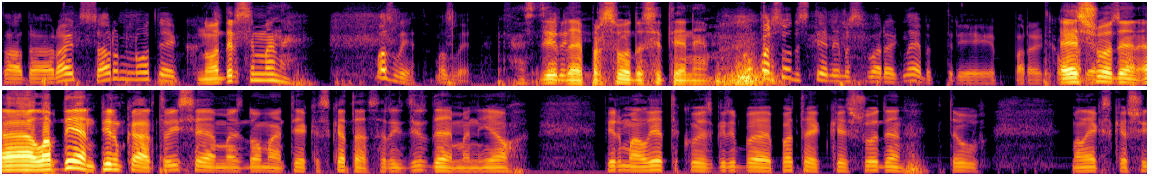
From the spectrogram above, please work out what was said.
Tāda raidījuma saruna notiek. Nodarsim mani? Mazliet, mazliet. Es dzirdēju par soda sitieniem. Nu, par soda sitieniem es varu ne, bet arī par. Es šodien, uh, labdien, pirmkārt visiem, es domāju, tie, kas skatās, arī dzirdēja mani jau. Pirmā lieta, ko es gribēju pateikt, ka es šodien tev Man liekas, ka šī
